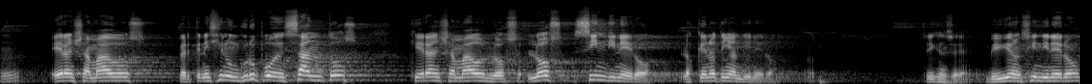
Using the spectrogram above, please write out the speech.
¿eh? Eran llamados, pertenecían a un grupo de santos que eran llamados los, los sin dinero, los que no tenían dinero. Fíjense, vivieron sin dinero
